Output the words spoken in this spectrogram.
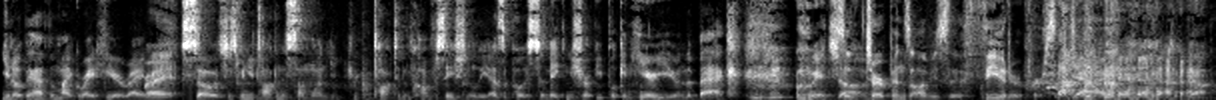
you know they have the mic right here, right? Right. So it's just when you're talking to someone, you, you talk to them conversationally as opposed to making sure people can hear you in the back. Which So um, Turpin's obviously a theater person. yeah, Yeah.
